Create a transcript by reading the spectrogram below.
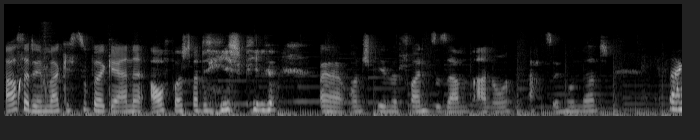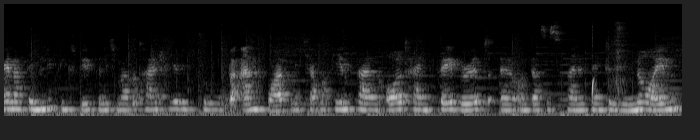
Außerdem mag ich super gerne Aufbaustrategiespiele äh, und spiele mit Freunden zusammen Anno 1800. Frage nach dem Lieblingsspiel finde ich mal total schwierig zu beantworten. Ich habe auf jeden Fall ein All-Time-Favorite äh, und das ist Final Fantasy IX.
